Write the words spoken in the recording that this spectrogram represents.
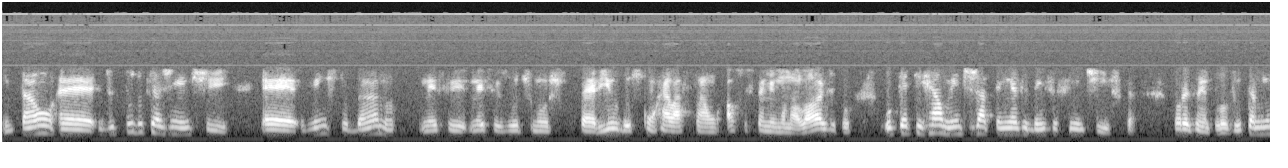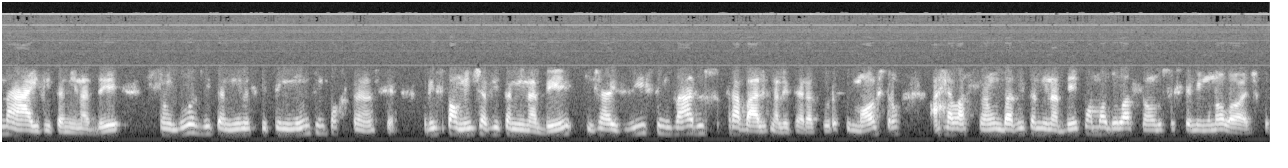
Então, é, de tudo que a gente é, vem estudando nesse, nesses últimos períodos com relação ao sistema imunológico, o que é que realmente já tem evidência científica. Por exemplo, vitamina A e vitamina D são duas vitaminas que têm muita importância, principalmente a vitamina D, que já existem vários trabalhos na literatura que mostram a relação da vitamina D com a modulação do sistema imunológico.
